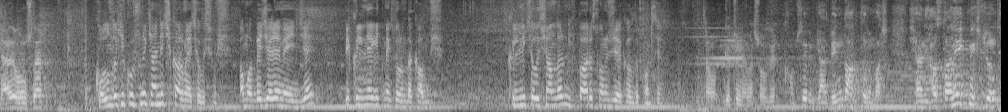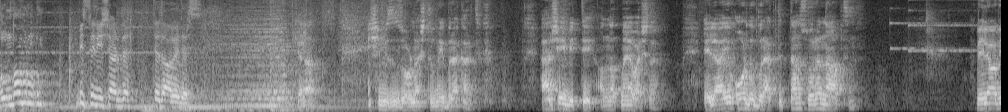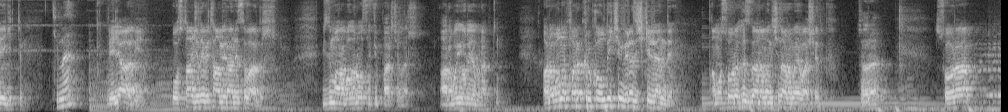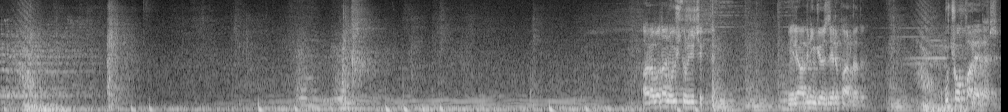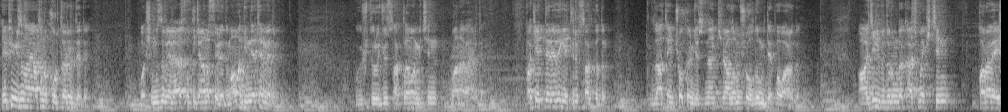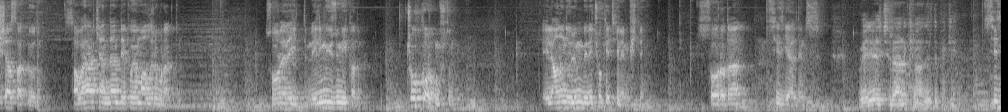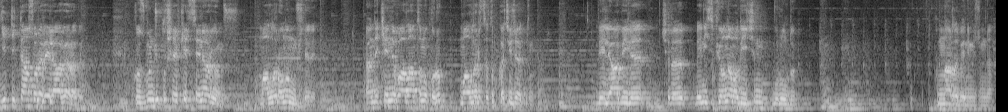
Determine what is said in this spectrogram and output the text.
Nerede bulmuşlar? Kolundaki kurşunu kendi çıkarmaya çalışmış. Ama beceremeyince bir kliniğe gitmek zorunda kalmış. Klinik çalışanların ihbarı sonucu yakaladı komiserim. Tamam götürün hemen sorguya. Komiserim yani benim de haklarım var. Yani hastaneye gitmek istiyorum. Kolumdan vuruldum. Biz seni içeride tedavi ederiz. Kenan, işimizi zorlaştırmayı bırak artık. Her şey bitti, anlatmaya başla. Ela'yı orada bıraktıktan sonra ne yaptın? Veli abiye gittim. Kime? Veli abi, Bostancı'da bir tamirhanesi vardır. Bizim arabaları o söküp parçalar. Arabayı oraya bıraktım. Arabanın farı kırık olduğu için biraz işkillendi. Ama sonra hızla arabanın için aramaya başladık. Sonra? Sonra... Arabadan uyuşturucu çıktı. Veli abinin gözleri parladı. Bu çok para eder. Hepimizin hayatını kurtarır dedi. Başımızı belaya sokacağını söyledim ama dinletemedim. Uyuşturucuyu saklamam için bana verdi. Paketleri eve getirip sakladım. Zaten çok öncesinden kiralamış olduğum bir depo vardı. Acil bir durumda kaçmak için para ve eşya saklıyordum. Sabah erkenden depoya malları bıraktım. Sonra eve gittim. Elimi yüzümü yıkadım. Çok korkmuştum. Ela'nın ölümü beni çok etkilemişti. Sonra da siz geldiniz. Veli ve çırağını kim öldürdü peki? Siz gittikten sonra Veli abi aradı. Kuzguncuklu Şevket seni arıyormuş. Mallar onunmuş dedi. Ben de kendi bağlantımı kurup malları satıp kaçacaktım. Veli abiyle çırağı beni ispiyonlamadığı için vuruldu. Bunlar da benim yüzümden.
